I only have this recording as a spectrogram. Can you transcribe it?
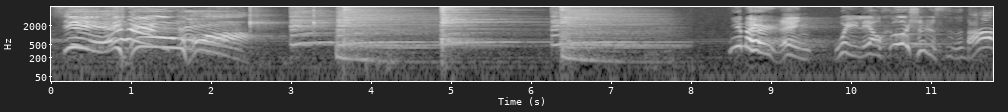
谢宣皇。你们二人为了何事厮打？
